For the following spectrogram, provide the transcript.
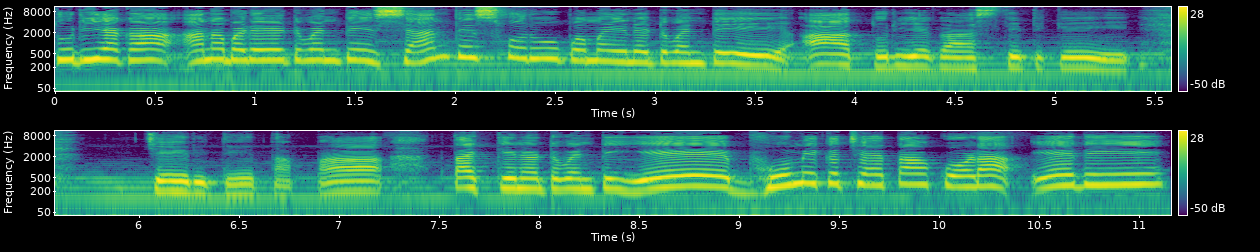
తుర్యగా అనబడేటువంటి శాంతి స్వరూపమైనటువంటి ఆ తుర్యగా స్థితికి చేరితే తప్ప తక్కినటువంటి ఏ భూమిక చేత కూడా ఏది?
